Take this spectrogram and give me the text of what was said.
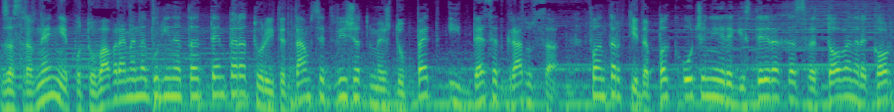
За сравнение, по това време на годината температурите там се движат между 5 и 10 градуса. В Антарктида пък учени регистрираха световен рекорд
